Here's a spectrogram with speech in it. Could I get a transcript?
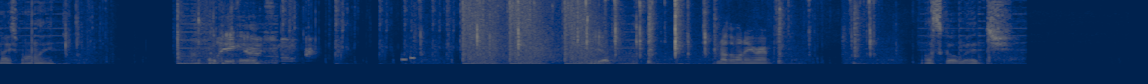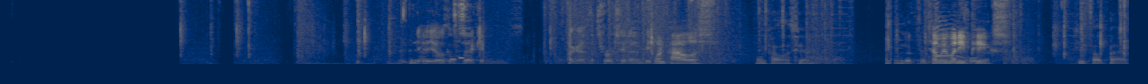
Happens. Nice Molly. Okay, the A? Yep. Another one A ramp. Let's go, bitch. Yeah, y'all can second. I got this rotate on B. One palace. One palace, yeah. Look for Tell me when he four. peeks. He fell back.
